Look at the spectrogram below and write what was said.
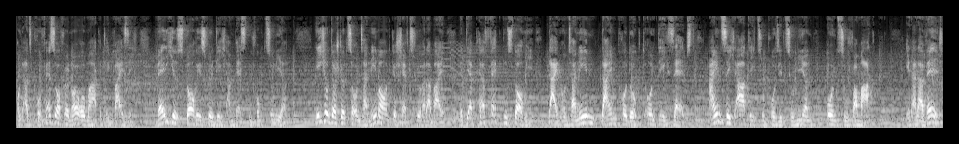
und als Professor für Neuromarketing weiß ich, welche Stories für dich am besten funktionieren. Ich unterstütze Unternehmer und Geschäftsführer dabei, mit der perfekten Story dein Unternehmen, dein Produkt und dich selbst einzigartig zu positionieren und zu vermarkten. In einer Welt,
